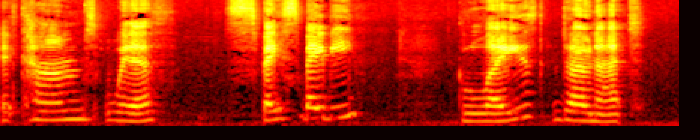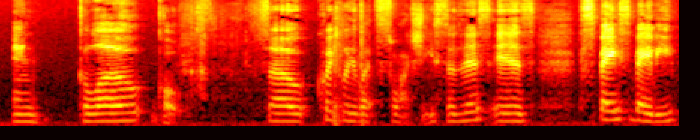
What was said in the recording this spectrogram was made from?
It comes with Space Baby, Glazed Donut, and Glow Goals. So quickly, let's swatch these. So this is Space Baby.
